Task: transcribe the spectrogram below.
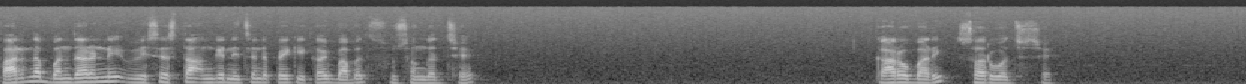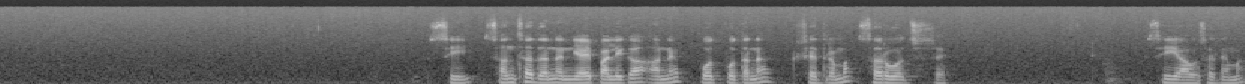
ભારતના બંધારણની વિશેષતા અંગે નીચેના પૈકી કઈ બાબત સુસંગત છે? કારોબારી સર્વોચ્ચ છે. સી. સંસદ અને ન્યાયપાલિકા અને પોતપોતાના ક્ષેત્રમાં સર્વોચ્ચ છે. સી આવશે તેમાં.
